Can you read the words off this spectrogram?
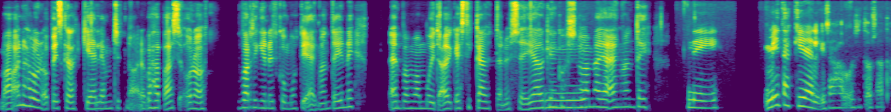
Mä oon aina halunnut opiskella kieliä, mutta sitten aina vähän päässyt unohtamaan. Varsinkin nyt kun muutin Englantiin, niin enpä mä muita oikeasti käyttänyt sen jälkeen, kun Mm. suomea ja englanti. Niin. Mitä kieliä sä haluaisit osata?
